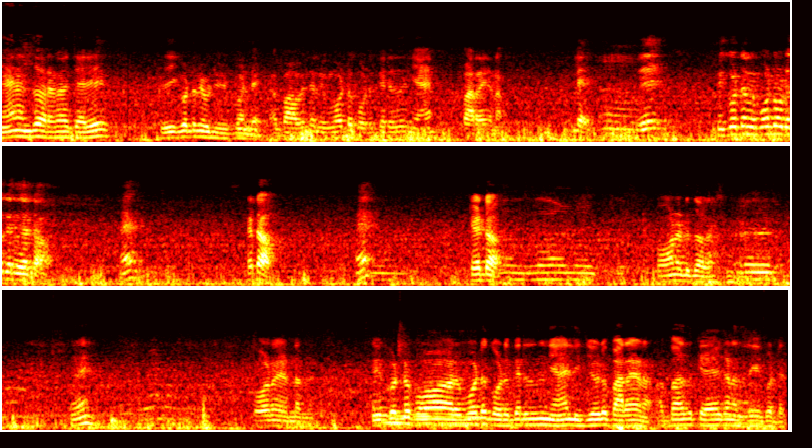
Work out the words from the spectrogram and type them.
ഞാൻ എന്ത് പറയണമെന്ന് വെച്ചാൽ ശ്രീകുട്ടൻ ഇവിടെ ഇരിപ്പുണ്ട്. അപ്പോൾ അവന്റെ റിമോട്ട് കൊടുക്കരുത് ഞാൻ പറയണം. അല്ലേ ഇത് ശ്രീകുട്ടൻ ഫോട്ടോ എടുക്കരുത് കേട്ടോ. ഏ? കേട്ടോ? ഏ? കേട്ടോ? ഫോൺ എടുത്തോളാം. ഏ? ഫോൺ വേണ്ടത്. ശ്രീകുട്ടന്റെ ഫോ റിമോട്ട് കൊടുക്കരുതെന്ന് ഞാൻ ലിജിയോട് പറയണം. അപ്പൊ അത് കേൾക്കണം ശ്രീകുട്ടൻ.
